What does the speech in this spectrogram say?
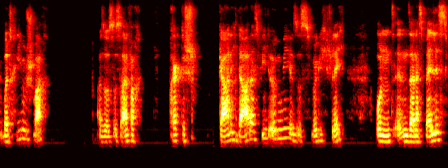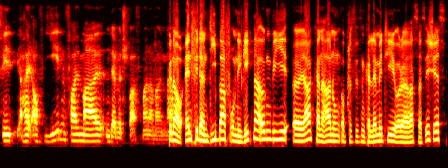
übertrieben schwach. Also es ist einfach praktisch gar nicht da, das Feed irgendwie. Es ist wirklich schlecht. Und in seiner Spelllist fehlt halt auf jeden Fall mal ein Damage-Buff, meiner Meinung nach. Genau, entweder ein Debuff, um den Gegner irgendwie, äh, ja, keine Ahnung, ob das jetzt ein Calamity oder was weiß ich ist,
